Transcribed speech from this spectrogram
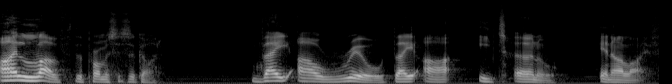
I love the promises of God. They are real, they are eternal in our life.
